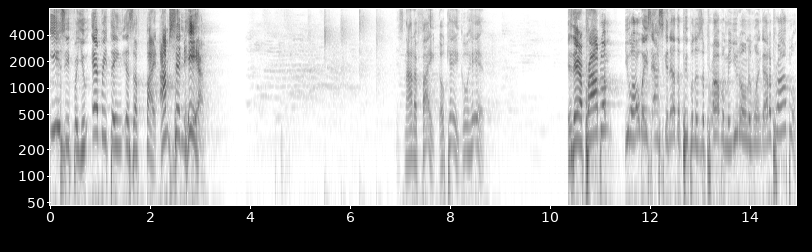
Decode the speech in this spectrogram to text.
easy for you. Everything is a fight. I'm sitting here. It's not a fight. Okay, go ahead. Is there a problem? You always asking other people is a problem, and you the only one got a problem.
